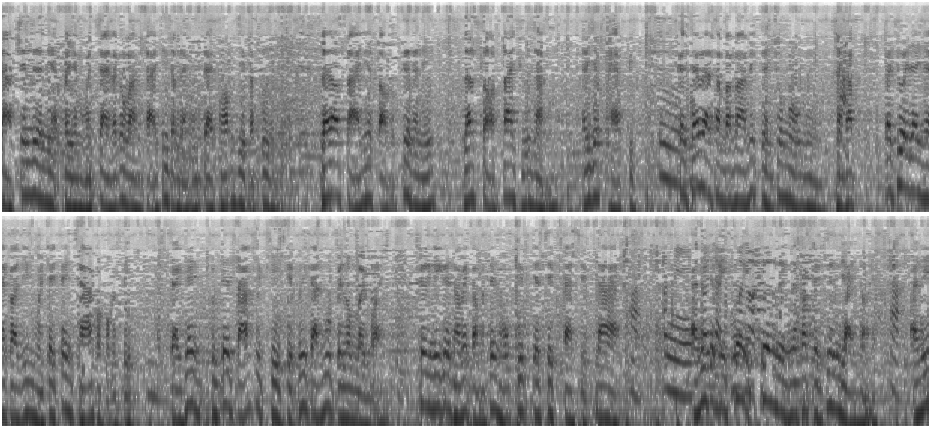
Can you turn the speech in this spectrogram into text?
จากเส้นเลือดเนี่ยไปยังหัวใจแล้วก็วางสายที่ตำแหน่งหัวใจพร้อมที่จะกระตุ้นแล้วเราสายเนี่ยต่อกับเครื่องอันนี้ แล้วสอดใต้ผิวหนังแล้วเย็บแผลปิดอืม ก็ใช้เวลาทำประมาณไม่เกินชั่วโมงหนึ่งนะครับ ก็ช่วยได้ในกรณีที่หัวใจเต้นช้ากว่าปกติ อย่างเช่นคุณเต้น 30 40ด้วยการวูบเป็นลมบ่อยๆ เครื่องนี้ก็ทำให้กลับมาเต้น 60 70 80 ได้ ค่ะ อันนี้อันนี้ก็จะใหญ่มีเคขึ้นรื่องมาหอีน่อยกเครื่องหนึ่งนะครับเป็นเครื่องใหญ่หน่อย ค่ะ อันนี้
